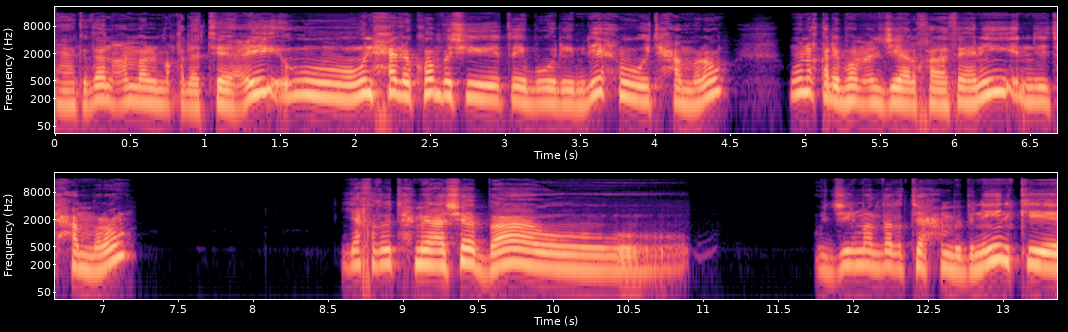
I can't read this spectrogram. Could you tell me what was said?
هكذا نعمر المقلة تاعي ونحركهم باش يطيبوا لي مليح ويتحمروا ونقلبهم على الجهة الأخرى ثاني اللي يتحمروا ياخذوا تحميرة شابة و وتجي المنظر تاعهم بنين كي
